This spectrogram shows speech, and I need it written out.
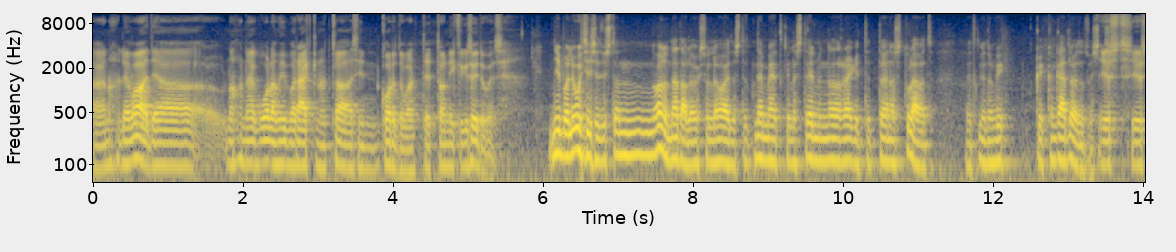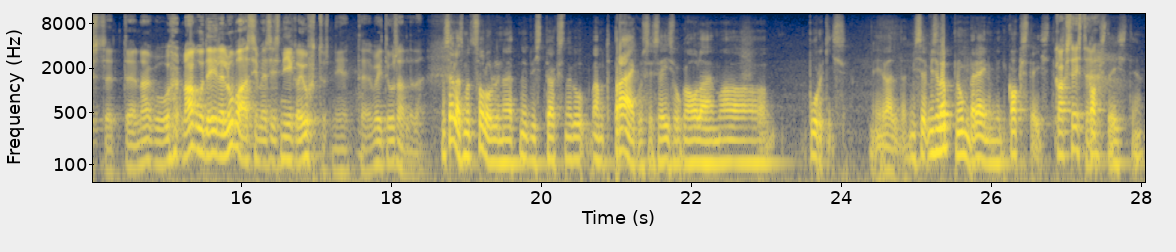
aga noh, Levadia noh, nagu oleme juba rääkinud ka siin korduvalt, et on ikkagi sõiduvees nii palju uudiseid vist on olnud nädala jooksul Levadiast, et need mehed, kellest eelmine nädal räägiti, et tõenäoliselt tulevad. et nüüd on kõik, kõik on käed löödud vist. just, just, et äh, nagu, nagu teile lubasime, siis nii ka juhtus, nii et äh, võite usaldada. no selles mõttes oluline, et nüüd vist peaks nagu vähemalt praeguse seisuga olema purgis nii-öelda, et mis see, mis see lõppnumber jäi nüüd mingi kaksteist? kaksteist jah. kaksteist jah,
